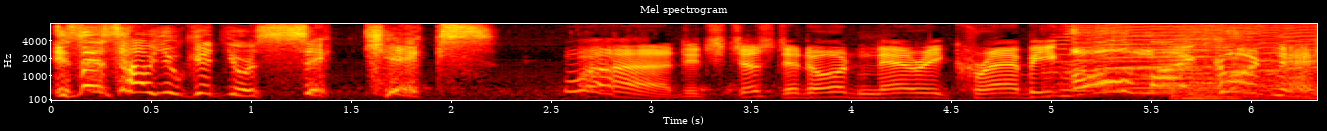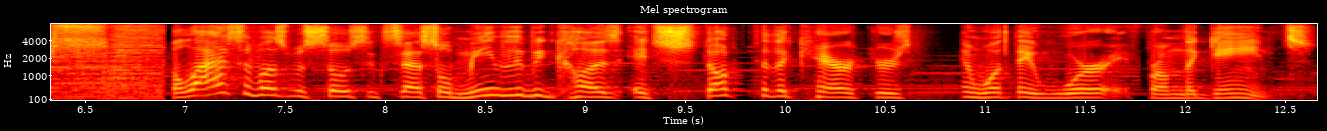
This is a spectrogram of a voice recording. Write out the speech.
is this how you get your sick kicks? What? It's just an ordinary crabby. Oh my goodness! The Last of Us was so successful mainly because it stuck to the characters and what they were from the games.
